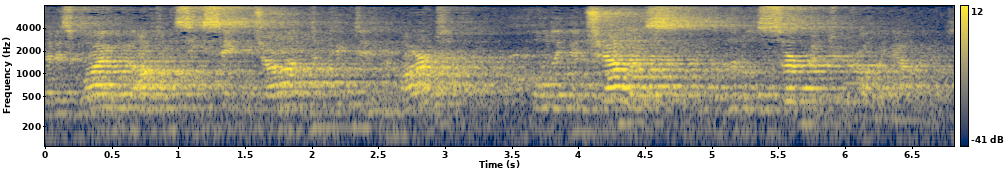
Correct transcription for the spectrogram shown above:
That is why we often see St. John depicted in art holding a chalice with a little serpent crawling out of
